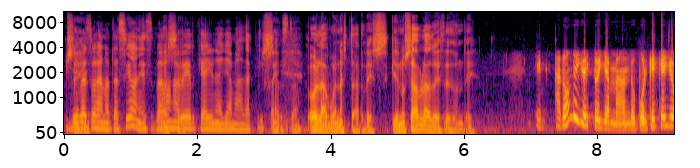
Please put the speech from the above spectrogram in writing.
lleva sus anotaciones. Vamos a ver que hay una llamada aquí, Hola, buenas tardes. ¿Quién nos habla desde dónde? Eh, ¿A dónde yo estoy llamando? Porque es que yo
